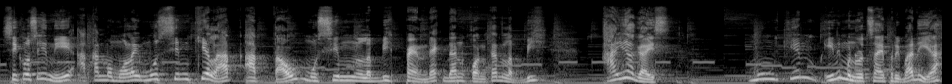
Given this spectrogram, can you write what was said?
Siklus ini akan memulai musim kilat atau musim lebih pendek dan konten lebih kaya guys. Mungkin ini menurut saya pribadi ya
